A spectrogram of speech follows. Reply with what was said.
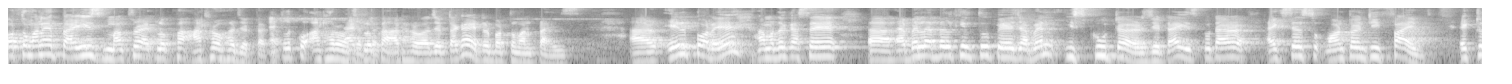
বর্তমানে প্রাইস মাত্র এক লক্ষ আঠারো হাজার টাকা। এক লক্ষ আঠারো এক লক্ষ আঠারো হাজার টাকা এটার বর্তমান প্রাইস আর এরপরে আমাদের কাছে অ্যাভেলেবেল কিন্তু পেয়ে যাবেন স্কুটার যেটা scooter Access one twenty five একটু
